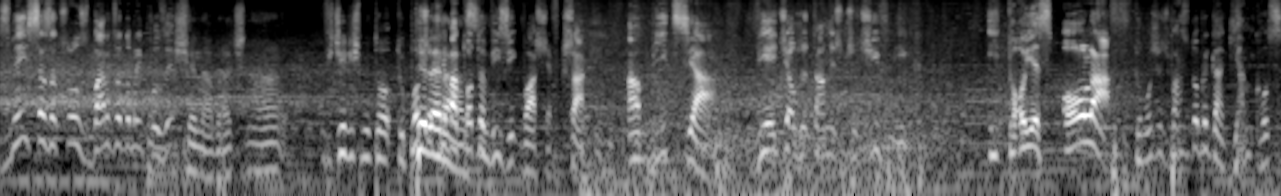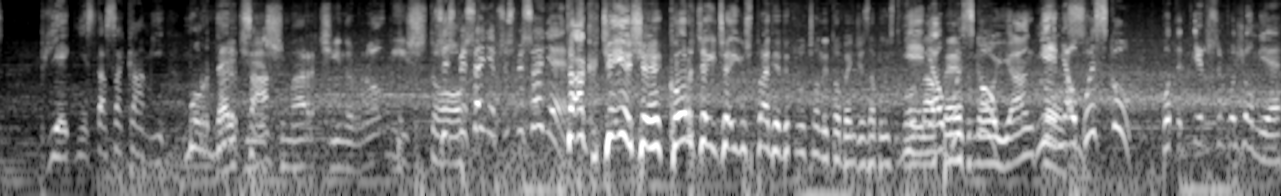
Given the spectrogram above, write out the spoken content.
Z miejsca zaczęło z bardzo dobrej pozycji. się nabrać na... Widzieliśmy to Tu poszedł tyle chyba razy. totem wizji właśnie w krzaki. Ambicja. Wiedział, że tam jest przeciwnik. I to jest Olaf. To może być bardzo dobry gang. Jankos biegnie z tasakami. Morderca. Jedziesz, Marcin, robisz to! Przyspieszenie, przyspieszenie. Tak, dzieje się! Core JJ już prawie wykluczony, to będzie zabójstwo Nie na miał pewno. błysku. Jankos. Nie miał błysku. Po tym pierwszym poziomie.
